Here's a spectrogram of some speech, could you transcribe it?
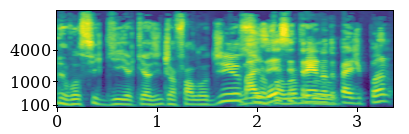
Eu vou seguir aqui, a gente já falou disso. Mas esse treino do pé de pano,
